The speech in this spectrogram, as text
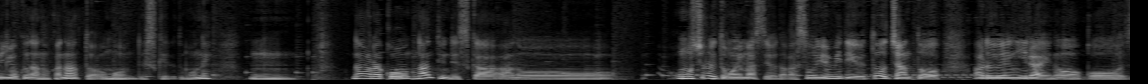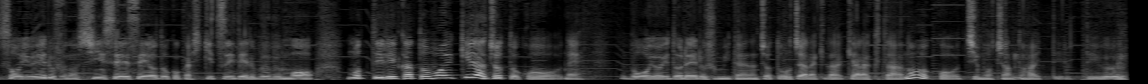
魅力なのかなとは思うんですけれどもね。うん。だからこう、なんて言うんですか、あのー面白いと思いますよ。だからそういう意味で言うと、ちゃんとアルエン以来の、こう、そういうエルフの神聖性をどこか引き継いでいる部分も持っているかと思いきや、ちょっとこうね、某酔いどれエルフみたいなちょっとおちゃらけたキャラクターのこう血もちゃんと入っているっていう。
